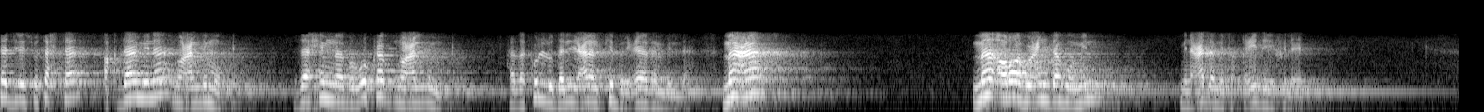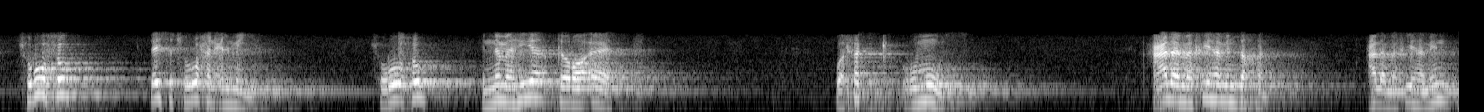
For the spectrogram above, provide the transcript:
تجلس تحت أقدامنا نعلمك. زاحمنا بالركب نعلمك. هذا كله دليل على الكبر عياذا بالله. مع ما أراه عنده من من عدم تقعيده في العلم. شروحه ليست شروحا علمية. شروحه إنما هي قراءات وفك رموز. على ما فيها من دخن على ما فيها من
